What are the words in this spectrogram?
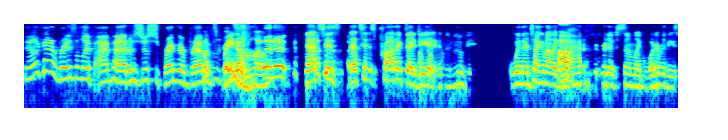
the only kind of raisin loaf I've had was just regular bread What's with raisin loaf? in it. That's his. That's his product idea in the movie. When they're talking about like Oh. how to get rid of some like whatever these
